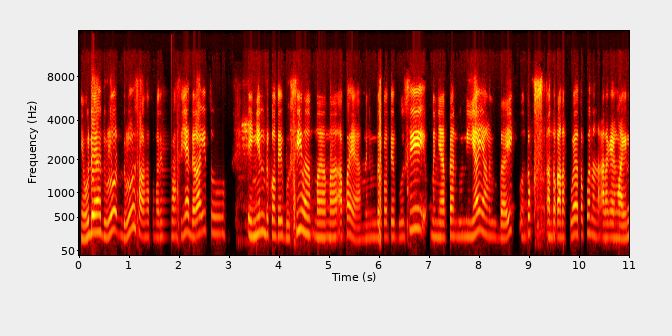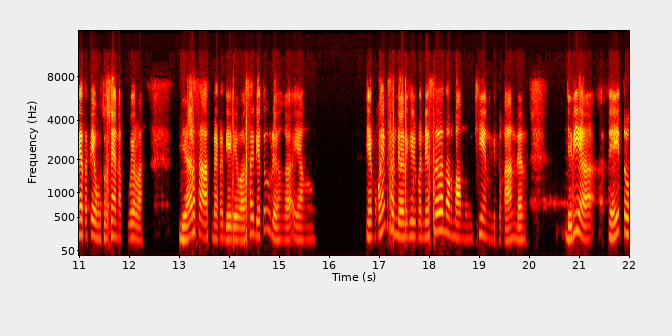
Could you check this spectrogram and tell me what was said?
ya udah dulu dulu salah satu motivasinya adalah itu. Ingin berkontribusi me, me, apa ya berkontribusi menyiapkan dunia yang lebih baik untuk untuk anak gue ataupun anak-anak yang lainnya tapi ya khususnya anak gue lah. Biar saat mereka dia dewasa dia tuh udah nggak yang ya pokoknya bisa menjalani kehidupan dia senormal mungkin gitu kan. Dan jadi ya ya itu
